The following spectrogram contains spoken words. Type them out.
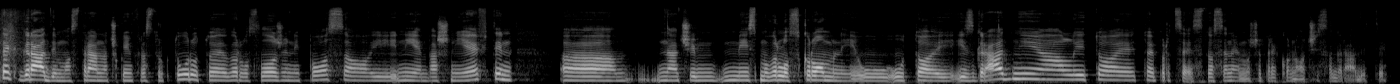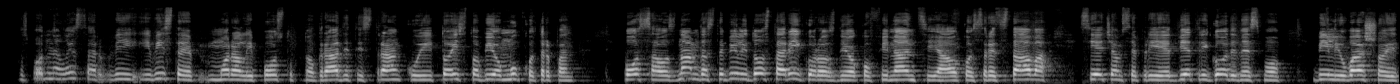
tek gradimo stranačku infrastrukturu, to je vrlo složeni posao i nije baš ni jeftin. Uh, Znači, mi smo vrlo skromni u, u toj izgradnji, ali to je, to je proces, to se ne može preko noći sagraditi. Gospodine Lesar, vi i vi ste morali postupno graditi stranku i to isto bio mukotrpan posao. Znam da ste bili dosta rigorozni oko financija, oko sredstava. Sjećam se prije dvije, tri godine smo bili u vašoj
